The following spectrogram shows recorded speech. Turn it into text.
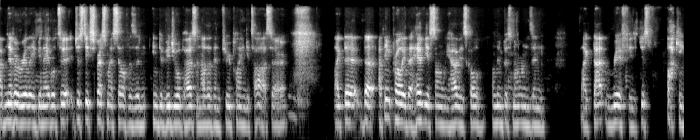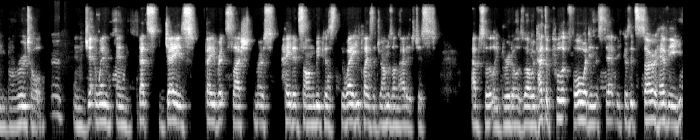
I've never really been able to just express myself as an individual person other than through playing guitar. So, like the the I think probably the heaviest song we have is called Olympus Mons, and like that riff is just fucking brutal. Mm. And J- when and that's Jay's favorite slash most hated song because the way he plays the drums on that is just absolutely brutal as well. We've had to pull it forward in the set because it's so heavy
